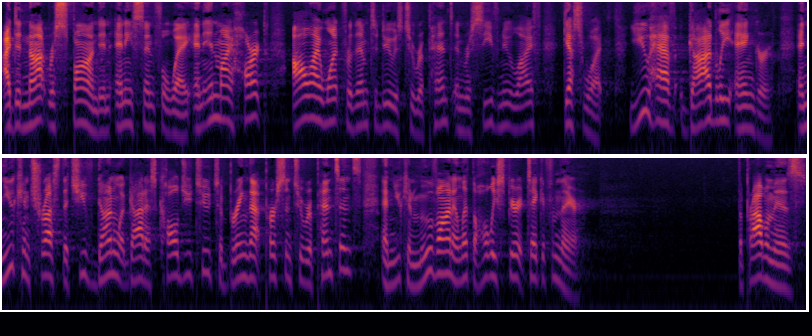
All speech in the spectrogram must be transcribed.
I did not respond in any sinful way. And in my heart, all I want for them to do is to repent and receive new life. Guess what? You have godly anger, and you can trust that you've done what God has called you to to bring that person to repentance, and you can move on and let the Holy Spirit take it from there. The problem is,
